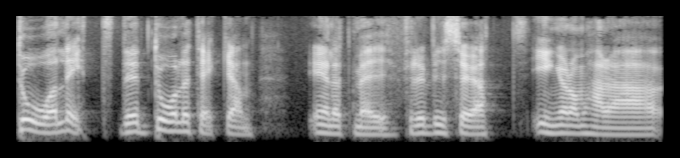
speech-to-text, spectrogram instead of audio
dåligt. Det är ett dåligt tecken enligt mig, för det visar ju att inga av de här eh,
